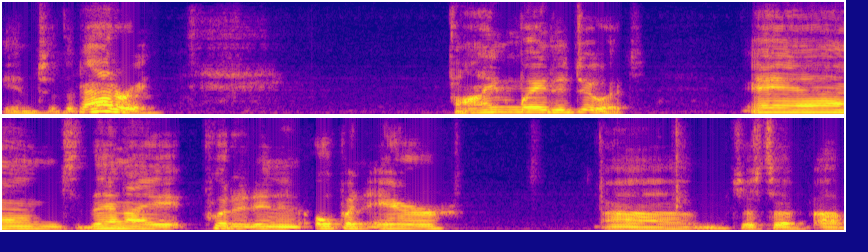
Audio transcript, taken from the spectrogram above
into the battery. Fine way to do it. And then I put it in an open air, uh, just a, a,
